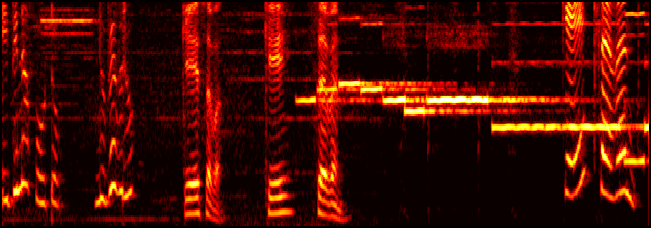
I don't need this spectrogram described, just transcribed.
ఇది నా ఫోటో. నువ్వెవరు? Keshava. K seven. K seven.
